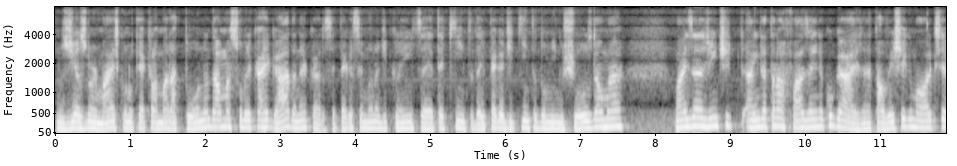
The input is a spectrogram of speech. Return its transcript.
nos dias normais, quando tem aquela maratona, dá uma sobrecarregada, né, cara? Você pega semana de clientes aí até quinta, daí pega de quinta, domingo shows, dá uma. Mas a gente ainda tá na fase ainda com o gás, né? Talvez chegue uma hora que você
